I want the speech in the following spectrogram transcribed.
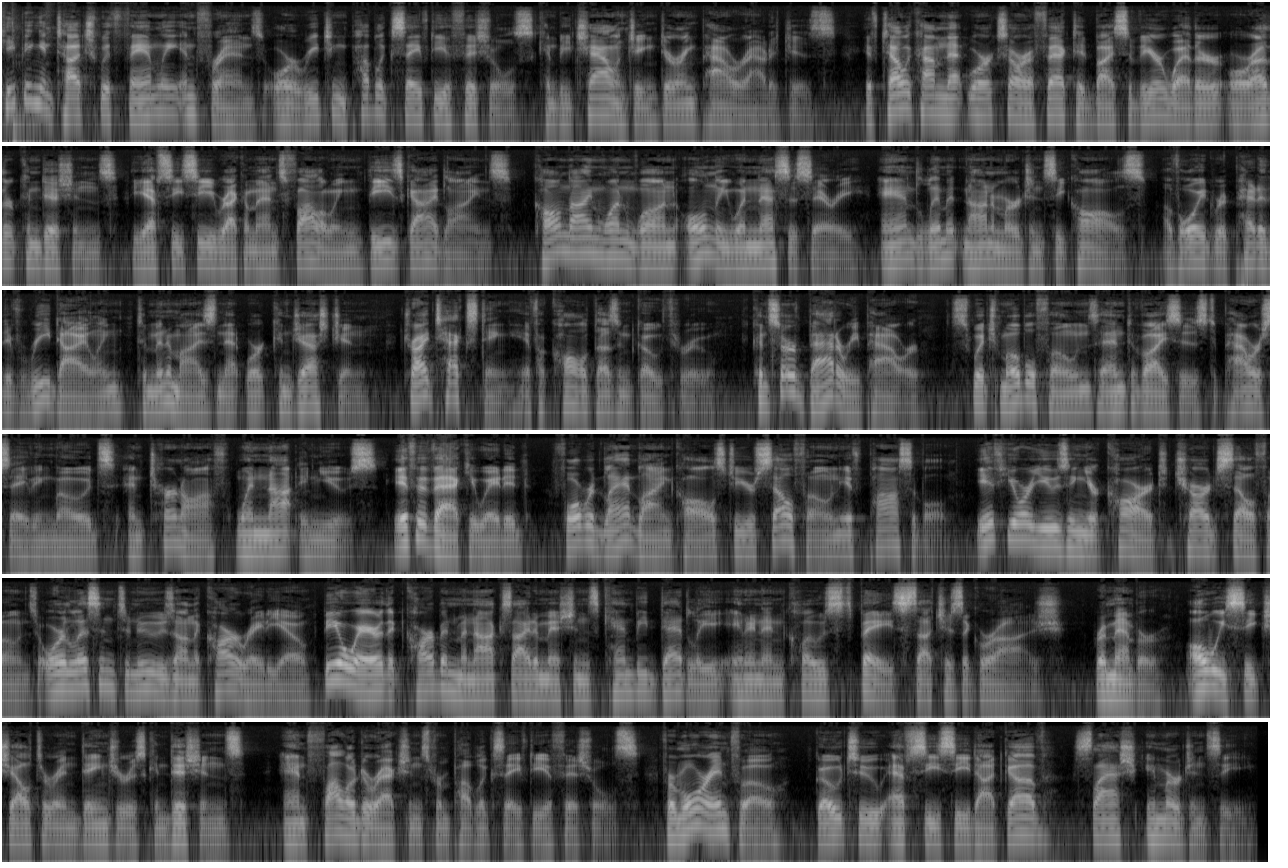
Keeping in touch with family and friends or reaching public safety officials can be challenging during power outages. If telecom networks are affected by severe weather or other conditions, the FCC recommends following these guidelines. Call 911 only when necessary and limit non emergency calls. Avoid repetitive redialing to minimize network congestion. Try texting if a call doesn't go through. Conserve battery power. Switch mobile phones and devices to power saving modes and turn off when not in use. If evacuated, forward landline calls to your cell phone if possible. If you're using your car to charge cell phones or listen to news on the car radio, be aware that carbon monoxide emissions can be deadly in an enclosed space such as a garage. Remember, always seek shelter in dangerous conditions and follow directions from public safety officials. For more info, go to fcc.gov slash emergency.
